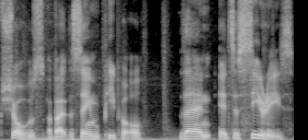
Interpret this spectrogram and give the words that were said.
shows about the same people, then it's a series.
